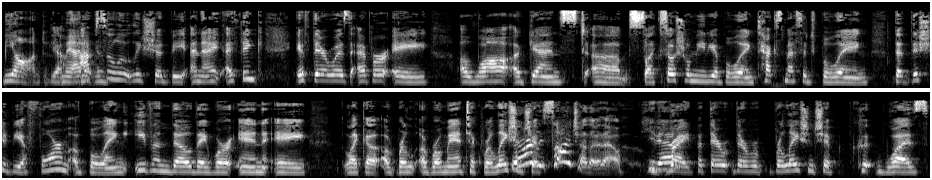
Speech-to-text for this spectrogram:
beyond. Yeah, I mean, I absolutely should be. And I, I think if there was ever a a law against um, like social media bullying, text message bullying, that this should be a form of bullying, even though they were in a like a, a, a romantic relationship. They hardly saw each other though. You know? Right, but their their relationship could, was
